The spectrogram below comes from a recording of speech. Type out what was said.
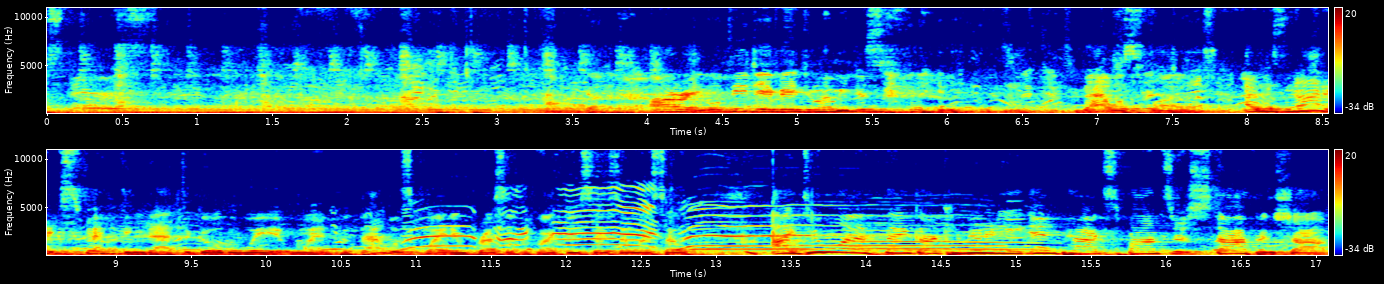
stairs. well, DJ Bajan, let me just say, that was fun. I was not expecting that to go the way it went, but that was quite impressive, if I can say so myself. I do want to thank our community impact sponsors, Stop and Shop,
